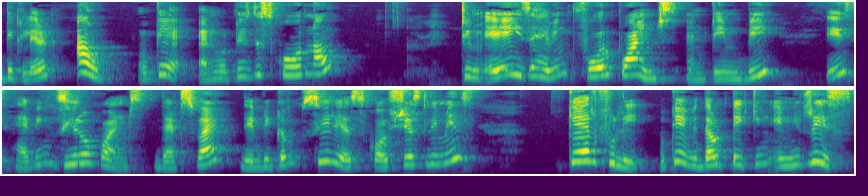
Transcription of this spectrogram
declared out. Okay, and what is the score now? Team A is having 4 points and team B is having 0 points. That's why they become serious. Cautiously means carefully, okay, without taking any risk.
